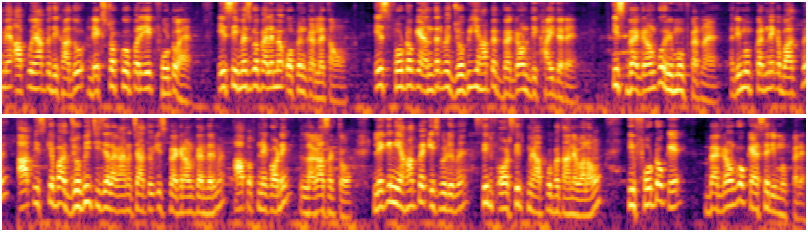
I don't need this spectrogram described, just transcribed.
मैं आपको यहाँ पे दिखा दूँ डेस्कटॉप के ऊपर एक फ़ोटो है। इस इमेज को पहले मैं ओपन कर लेता हूँ। इस फ़ोटो के अंदर में जो भी यहाँ पे बैकग्राउंड दिखाई दे रहे हैं इस बैकग्राउंड को रिमूव करना है। रिमूव करने के बाद में आप इसके बाद जो भी चीज़ें लगाना चाहते हो इस बैकग्राउंड के अंदर में, आप अपने अकॉर्डिंग लगा सकते हो। लेकिन यहाँ पे इस वीडियो में सिर्फ़ और सिर्फ़ मैं आपको बताने वाला हूँ कि फ़ोटो के बैकग्राउंड को कैसे रिमूव करें।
